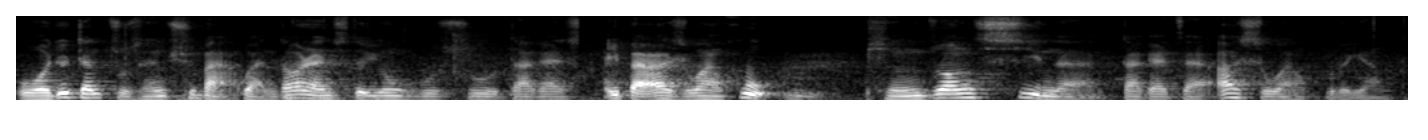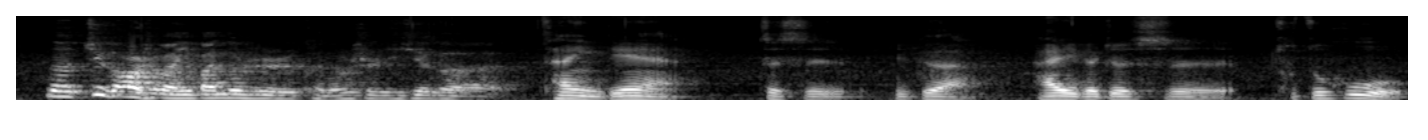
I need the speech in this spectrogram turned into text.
我就讲主城区吧，管道燃气的用户数大概是一百二十万户，瓶装气呢大概在二十万户的样子。那这个二十万一般都是可能是一些个餐饮店，这是一个，还有一个就是出租户，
